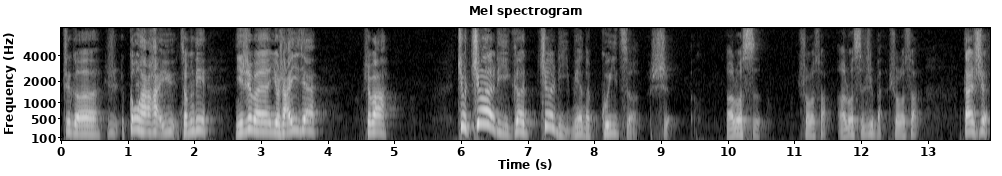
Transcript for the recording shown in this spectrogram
这个日公海海域，怎么的？你日本有啥意见？是吧？就这里个这里面的规则是，俄罗斯说了算，俄罗斯、日本说了算，但是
